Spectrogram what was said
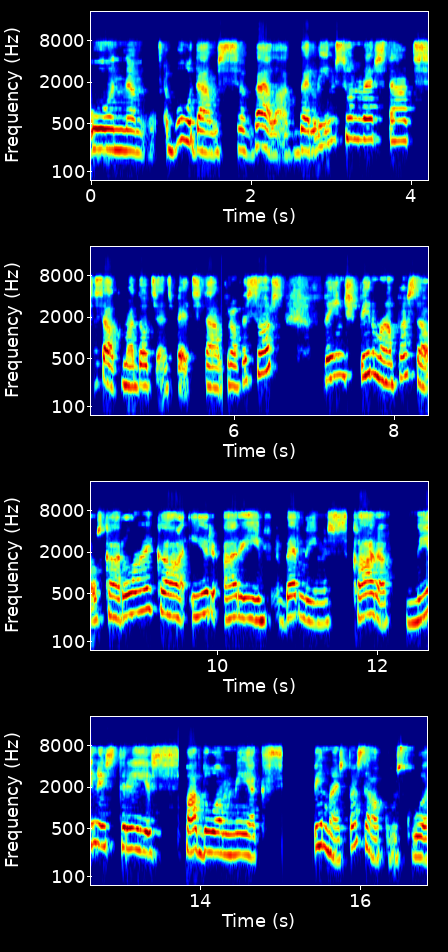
Un um, būdams vēlāk Berlīnas universitātes, sākumā docents, pēc tam profesors, viņš Pirmā pasaules kara laikā ir arī Berlīnas kara ministrijas padomnieks, pirmais pasākums, ko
